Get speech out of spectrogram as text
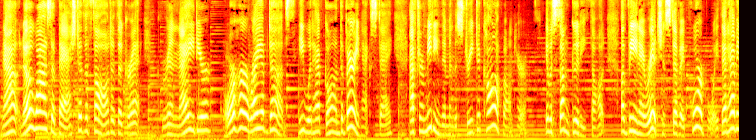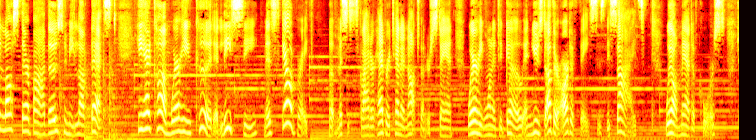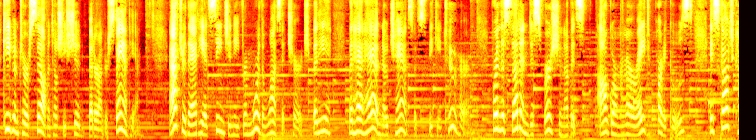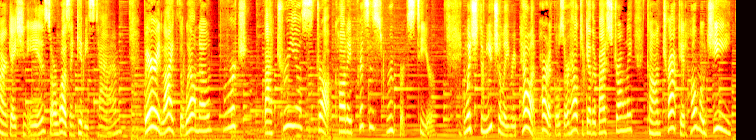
Now, nowise abashed at the thought of the gra- grenadier or her array of doves, he would have gone the very next day, after meeting them in the street, to call upon her. It was some good, he thought, of being a rich instead of a poor boy, that having lost thereby those whom he loved best, he had come where he could at least see Miss Galbraith, but Mrs. Sclater had pretended not to understand where he wanted to go, and used other artifices besides, well meant, of course, to keep him to herself until she should better understand him. After that he had seen Ginevra more than once at church, but he but had had no chance of speaking to her, for in the sudden dispersion of its agglomerate particles, a Scotch congregation is, or was in Gibbie's time, very like the well-known vitreous drop called a Princess Rupert's tear, in which the mutually repellent particles are held together by a strongly contracted homogeneous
